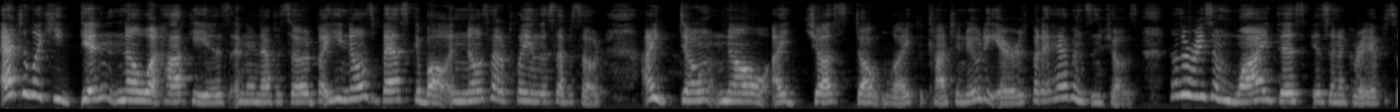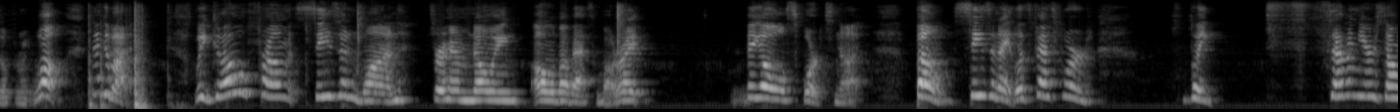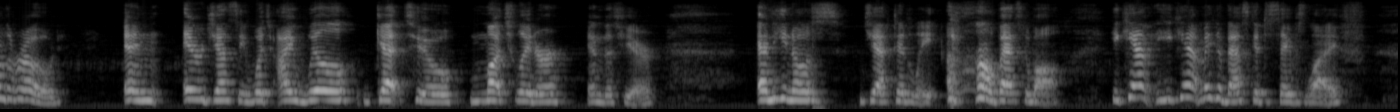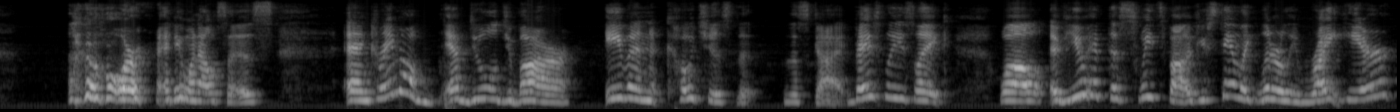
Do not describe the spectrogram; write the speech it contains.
Acted like he didn't know what hockey is in an episode, but he knows basketball and knows how to play in this episode. I don't know. I just don't like the continuity errors, but it happens in shows. Another reason why this isn't a great episode for me. Well, think about it we go from season one for him knowing all about basketball, right? Big old sports nut. Boom, season eight. Let's fast forward like seven years down the road and Air Jesse, which I will get to much later in this year. And he knows Jack Diddley about basketball. He can't he can't make a basket to save his life. or anyone else's. And Kareem Abdul Jabbar even coaches the, this guy. Basically, he's like, well, if you hit the sweet spot, if you stand like literally right here,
